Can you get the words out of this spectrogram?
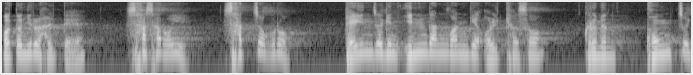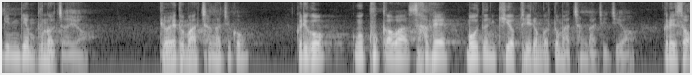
어떤 일을 할 때 사사로이 사적으로 개인적인 인간관계 얽혀서 그러면 공적인 게 무너져요. 교회도 마찬가지고 그리고 국가와 사회 모든 기업체 이런 것도 마찬가지지요. 그래서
